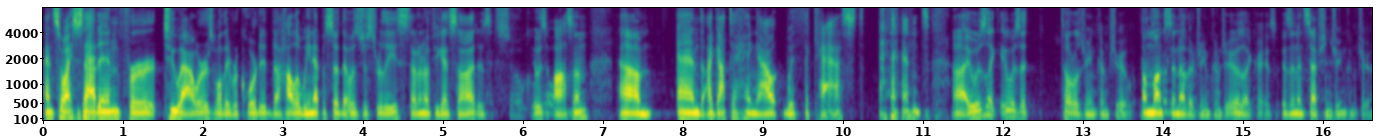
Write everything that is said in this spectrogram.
and so I sat in for two hours while they recorded the Halloween episode that was just released. I don't know if you guys saw it. It was, so it was awesome. Um, and I got to hang out with the cast, and uh, it was like it was a total dream come true, amongst another dream come true. It was like crazy. It was an Inception dream come true.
